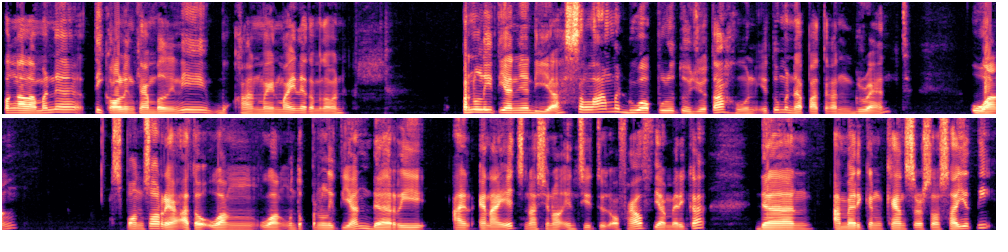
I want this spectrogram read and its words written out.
pengalamannya T. Colin Campbell ini bukan main-main ya teman-teman. Penelitiannya dia selama 27 tahun itu mendapatkan grant, uang, sponsor ya atau uang uang untuk penelitian dari NIH National Institute of Health di Amerika dan American Cancer Society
